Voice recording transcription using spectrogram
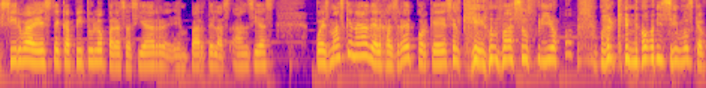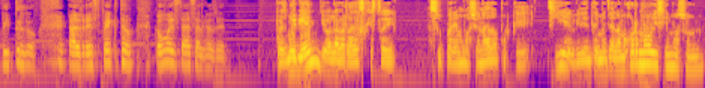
sirva este capítulo para saciar en parte las ansias pues más que nada de Al porque es el que más sufrió, porque no hicimos capítulo al respecto. ¿Cómo estás, Al Pues muy bien, yo la verdad es que estoy súper emocionado porque sí, evidentemente, a lo mejor no hicimos un,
